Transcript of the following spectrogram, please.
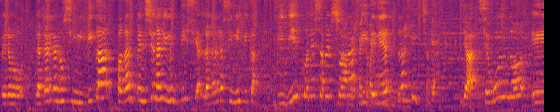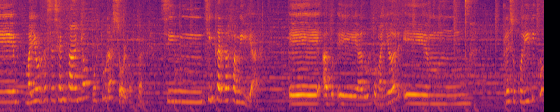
pero la carga no significa pagar pensión alimenticia, la carga significa vivir con esa persona ah, y tener la ficha. Ya, segundo, eh, mayor de 60 años postula solo, sin, carga familiar. Eh, eh, adulto mayor, preso político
